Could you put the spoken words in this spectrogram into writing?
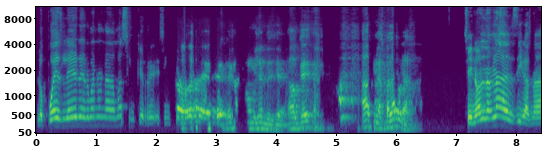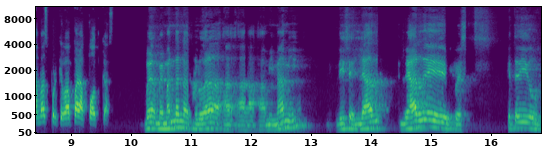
¿lo puedes leer, hermano, nada más sin que... Sin que... No, dice, ah, ok. ah, sin las palabras. Si no, no nada digas, nada más porque va para podcast. Bueno, me mandan a saludar a, a, a mi mami, Dice, le, arde, pues, ¿qué te digo?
